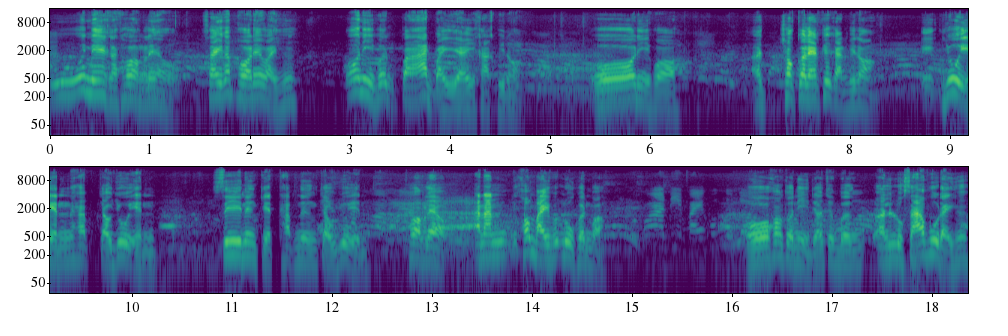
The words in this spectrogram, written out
อุ้ยแม่กระท้องแล้ว ใส่ก็พอได้ไหวฮึโอ้นี่เพิ่นปาดใบใหญ่คักพี่น้องโอ้นี่พออะช็อกโกแลตคือกันพี่น้องยูเอ็นนะครับเจ้ายูเอ็นซีหนึ่งเจ็ดทับหนึ่งเจ้ายูเอ็น ท้องแล้ว อันนั้นของใบลูกเพิ่นบ่ว่าดีใบเขาคือโอ้ของตัวนี้เดี๋ยวจะเบิ่งอันลูกสาวผู้ใดฮึสาว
